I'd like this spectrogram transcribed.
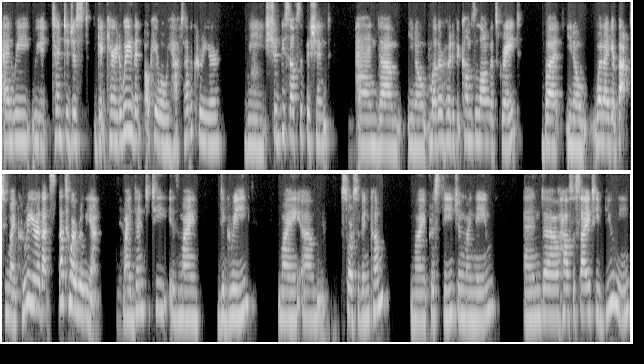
And we we tend to just get carried away that, okay, well, we have to have a career, we should be self-sufficient. And um, you know, motherhood, if it comes along, that's great. But you know, when I get back to my career, that's that's who I really am. Yeah. My identity is my degree, my um, source of income, my prestige and my name, and uh, how society view me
